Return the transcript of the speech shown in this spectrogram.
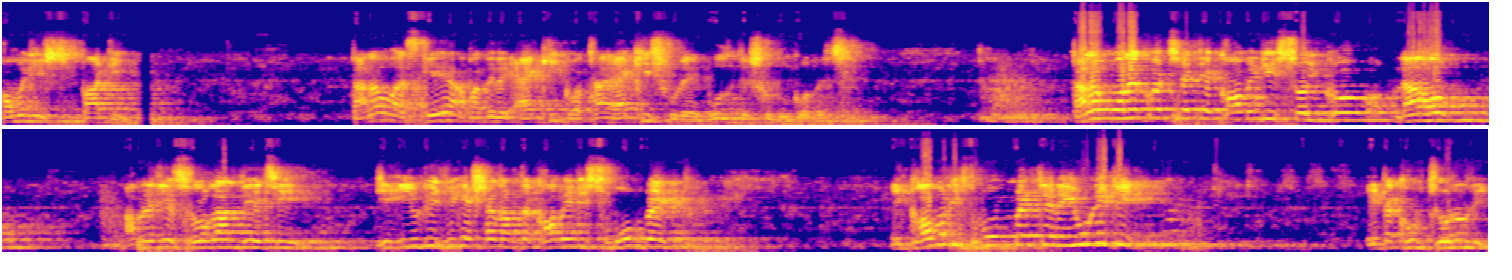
কমিউনিস্ট পার্টি তারাও আজকে আমাদের একই কথা, একই সুরে বলতে শুরু করেছে। তারাও মনে করছে যে কমিউনিস্ট ঐক্য না হোক, আমরা যে স্লোগান দিয়েছি যে unification of the communist movement এই কমিউনিস্ট মুভমেন্টের ইউনিটি এটা খুব জরুরি।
